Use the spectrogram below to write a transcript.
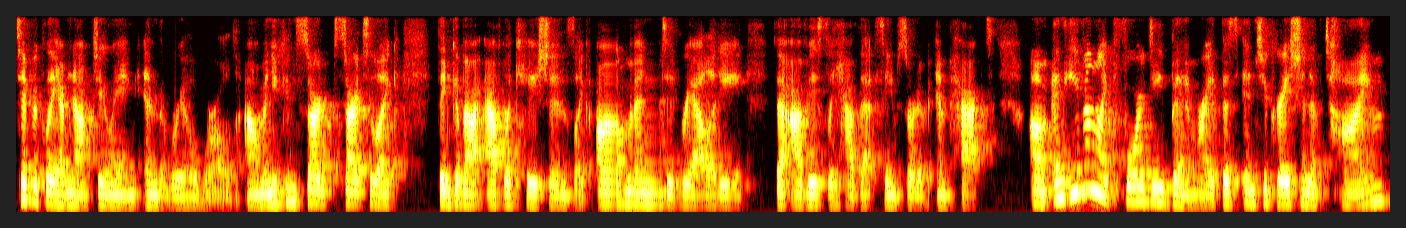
typically I'm not doing in the real world. Um, and you can start start to like think about applications like augmented reality that obviously have that same sort of impact. Um, and even like 4D BIM, right? This integration of time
